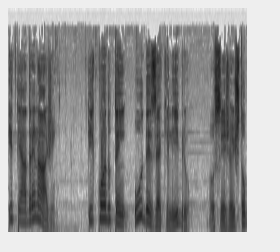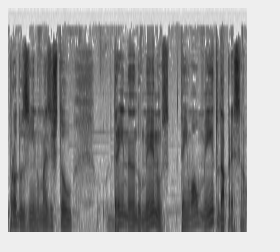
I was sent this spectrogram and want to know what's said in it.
e tem a drenagem. E quando tem o desequilíbrio, ou seja, eu estou produzindo, mas estou drenando menos, tem o aumento da pressão.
